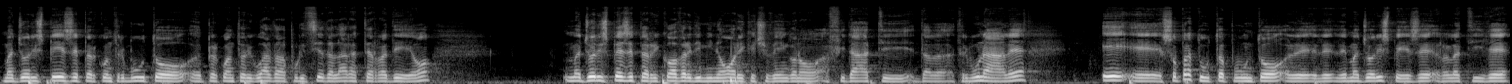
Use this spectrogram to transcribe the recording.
maggiori spese per contributo eh, per quanto riguarda la pulizia dell'area Terradeo, maggiori spese per ricoveri di minori che ci vengono affidati dal Tribunale e eh, soprattutto appunto le, le, le, maggiori spese relative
